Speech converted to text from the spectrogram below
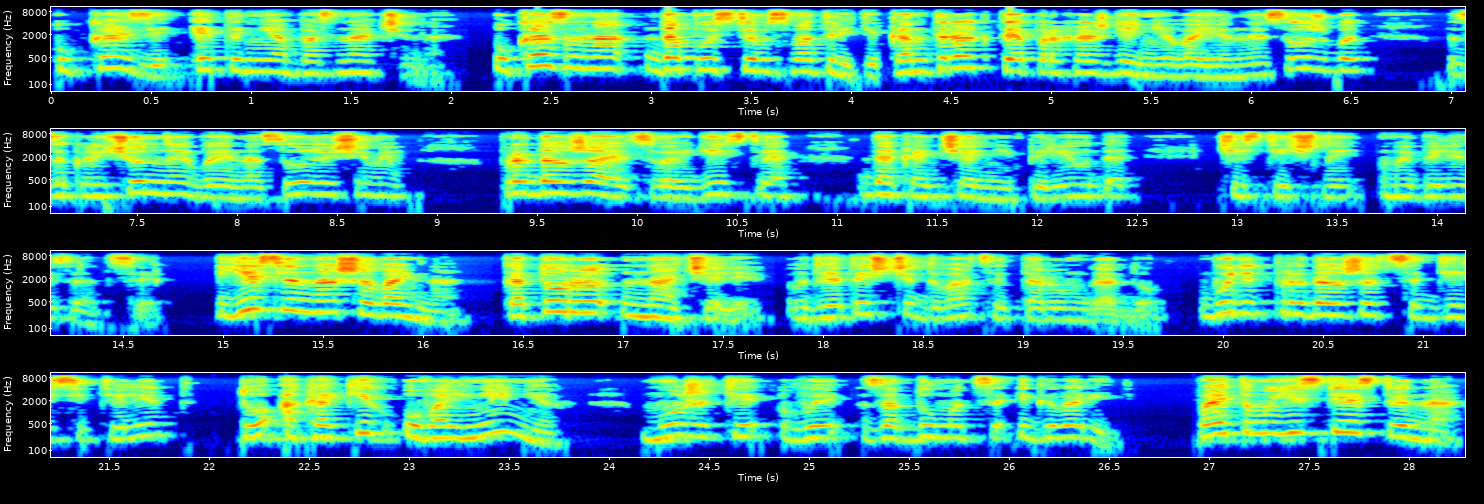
указе это не обозначено. Указано, допустим, смотрите, контракты о прохождении военной службы, заключенные военнослужащими, продолжают свое действие до окончания периода частичной мобилизации. Если наша война, которую начали в 2022 году, будет продолжаться 10 лет, то о каких увольнениях можете вы задуматься и говорить? Поэтому, естественно,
